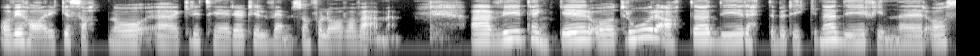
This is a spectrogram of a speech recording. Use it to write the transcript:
og vi har ikke satt noen eh, kriterier til hvem som får lov å være med. Eh, vi tenker og tror at eh, de rette butikkene de finner oss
